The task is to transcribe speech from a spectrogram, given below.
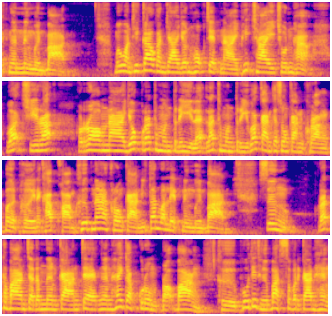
กเงิน 10,000 บาท เมื่อวันที่ 9 กันยายน 67 นายพิชัยชุนหะวชิระรองนายกรัฐมนตรีและรัฐมนตรีว่าการกระทรวงการคลังเปิดเผยนะครับ ความคืบหน้าโครงการดิจิตอลวอลเล็ต10,000 บาท ซึ่ง รัฐบาลจะดำเนินการแจกเงินให้กับกลุ่มเปราะบาง คือผู้ที่ถือบัตรสวัสดิการแห่ง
